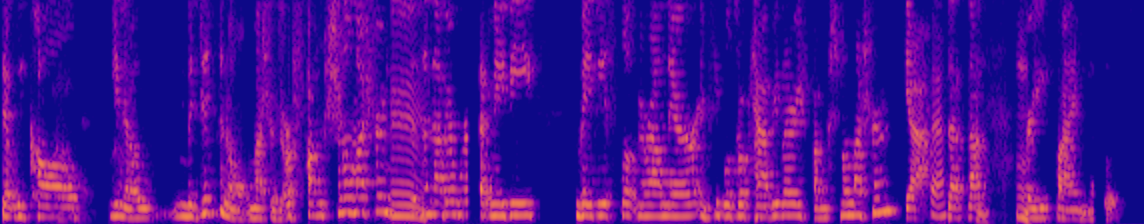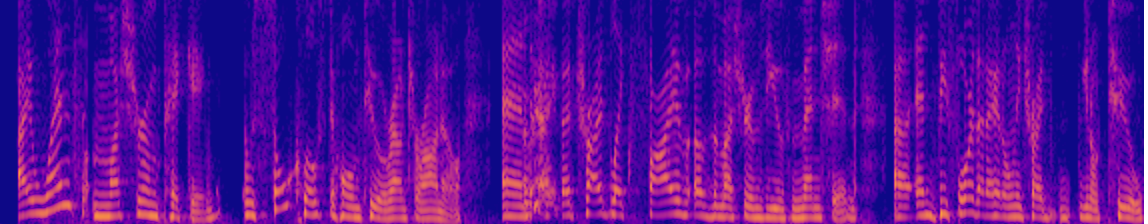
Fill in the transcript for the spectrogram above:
that we call you know medicinal mushrooms or functional mushrooms mm. is another word that maybe maybe it's floating around there in people's vocabulary. Functional mushrooms, yeah, okay. that, that's mm. where you find those. I went mushroom picking. It was so close to home too, around Toronto. And okay. I've tried like five of the mushrooms you've mentioned. Uh, and before that, I had only tried, you know, two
